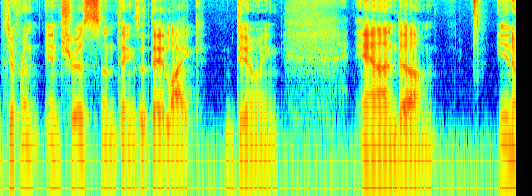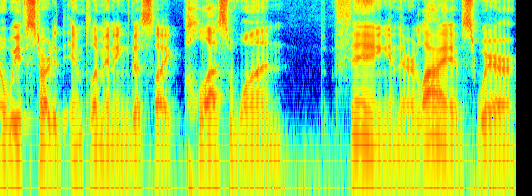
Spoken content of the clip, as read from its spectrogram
different interests and things that they like doing, and um, you know we've started implementing this like plus one thing in their lives where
